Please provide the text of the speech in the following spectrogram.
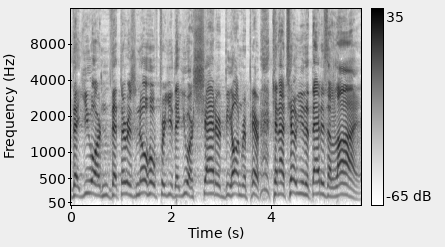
that you are that there is no hope for you, that you are shattered beyond repair. Can I tell you that that is a lie.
